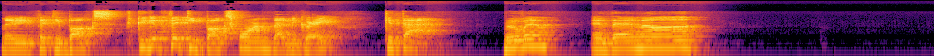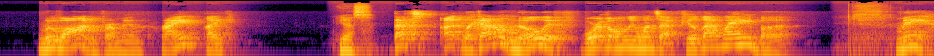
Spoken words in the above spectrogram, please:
maybe 50 bucks. If you could get 50 bucks for him, that'd be great. Get that. Move him, and then uh, move on from him, right? Like, Yes. that's uh, like I don't know if we're the only ones that feel that way, but man,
